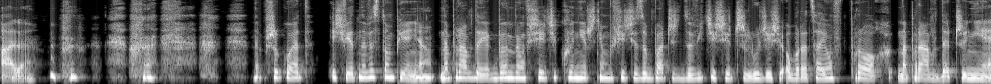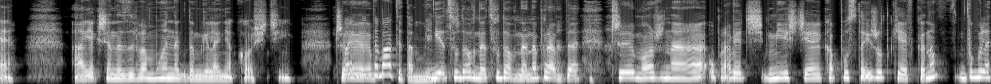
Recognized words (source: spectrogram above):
ale na przykład i świetne wystąpienia. Naprawdę, jak będą w sieci, koniecznie musicie zobaczyć, dowiecie się, czy ludzie się obracają w proch, naprawdę, czy nie. A jak się nazywa młynek do mielenia kości. Czy... fajne tematy tam mieli. Nie, cudowne, cudowne, naprawdę. Czy można uprawiać w mieście kapustę i rzodkiewkę? No w ogóle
